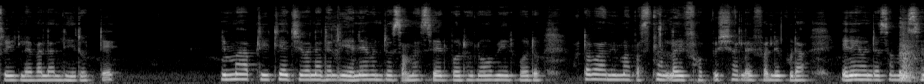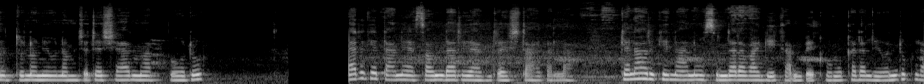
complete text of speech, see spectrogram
ತ್ರೀ ಲೆವೆಲಲ್ಲಿ ಇರುತ್ತೆ. ನಿಮ್ಮ ಪ್ರೀತಿಯ ಜೀವನದಲ್ಲಿ ಏನೇ ಒಂದು ಸಮಸ್ಯೆ ಇರ್ಬೋದು, ನೋವು ಇರ್ಬೋದು, ಅಥವಾ ನಿಮ್ಮ ಪರ್ಸ್ನಲ್ ಲೈಫ್ ಅಫಿಷಿಯಲ್ ಲೈಫಲ್ಲಿ ಕೂಡ ಏನೇ ಒಂದು ಸಮಸ್ಯೆ ಇದ್ರೂ ನೀವು ನಮ್ಮ ಜೊತೆ ಶೇರ್ ಮಾಡ್ಬೋದು. ಯಾರಿಗೆ ತಾನೇ ಸೌಂದರ್ಯ ಅಂದರೆ ಇಷ್ಟ ಆಗಲ್ಲ. ಕೆಲವರಿಗೆ ನಾನು ಸುಂದರವಾಗಿ ಕಾಣಬೇಕು. ಮುಖದಲ್ಲಿ ಒಂದು ಕೂಡ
